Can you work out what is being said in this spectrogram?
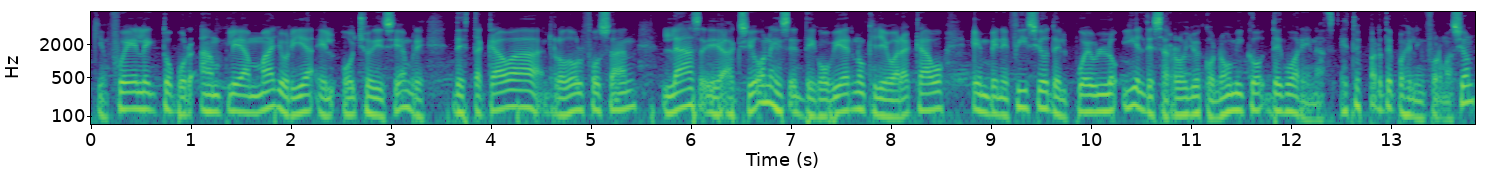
quien fue electo por amplia mayoría el 8 de diciembre. Destacaba Rodolfo San las eh, acciones de gobierno que llevará a cabo en beneficio del pueblo y el desarrollo económico de Guarenas. Esto es parte pues de la información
